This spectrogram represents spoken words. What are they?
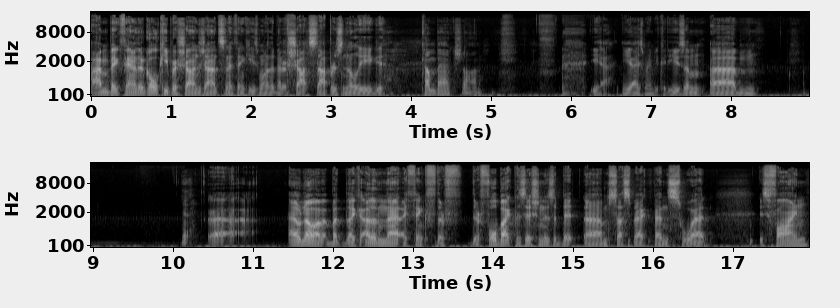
I'm a big fan of their goalkeeper, Sean Johnson. I think he's one of the better shot stoppers in the league. Come back, Sean. yeah, you guys maybe could use him. Um, yeah. Uh, I don't know, but like other than that, I think their their fullback position is a bit um, suspect. Ben Sweat is fine.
